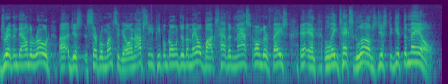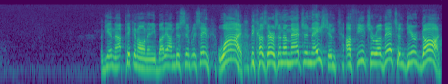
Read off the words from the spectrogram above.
driven down the road uh, just several months ago, and I've seen people going to the mailbox having masks on their face and, and latex gloves just to get the mail. Again, not picking on anybody. I'm just simply saying, why? Because there's an imagination of future events. And dear God,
